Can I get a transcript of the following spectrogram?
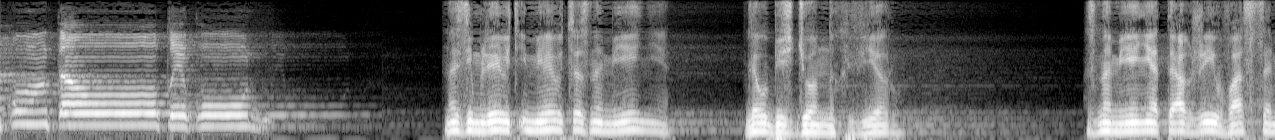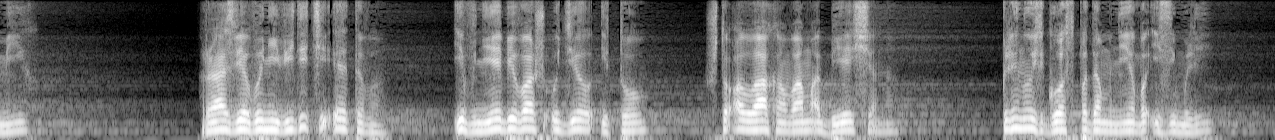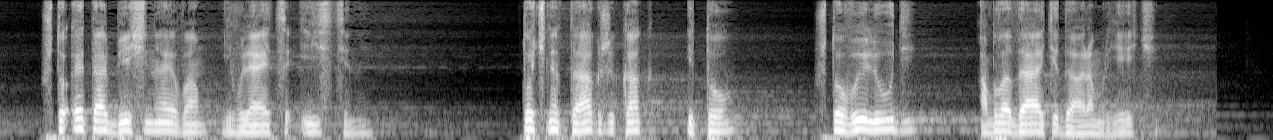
أنكم تنطقون На земле ведь имеются знамения для убежденных в веру. знамения также и вас самих. Разве вы не видите этого? И в небе ваш удел и то, что Аллахом вам обещано. Клянусь Господом неба и земли, что это обещанное вам является истиной. Точно так же, как и то, что вы, люди, обладаете даром речи.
